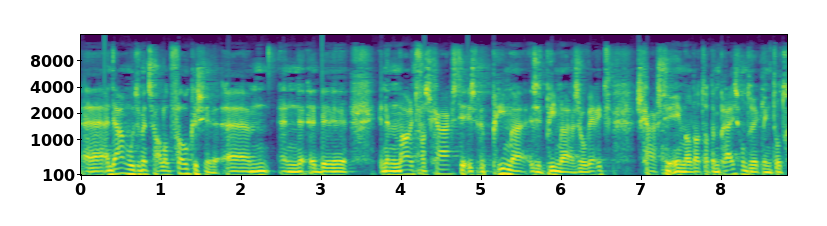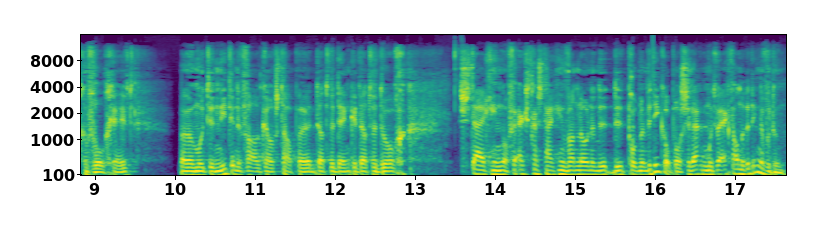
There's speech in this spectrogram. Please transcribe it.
Uh, en daar moeten we met z'n allen op focussen. Uh, en de, in een markt van schaarste is het prima, is het prima, zo werkt schaarste nu eenmaal, dat dat een prijsontwikkeling tot gevolg heeft. Maar we moeten niet in de valkuil stappen dat we denken dat we door stijging of extra stijging van lonen de, de problematiek oplossen. Daar moeten we echt andere dingen voor doen.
